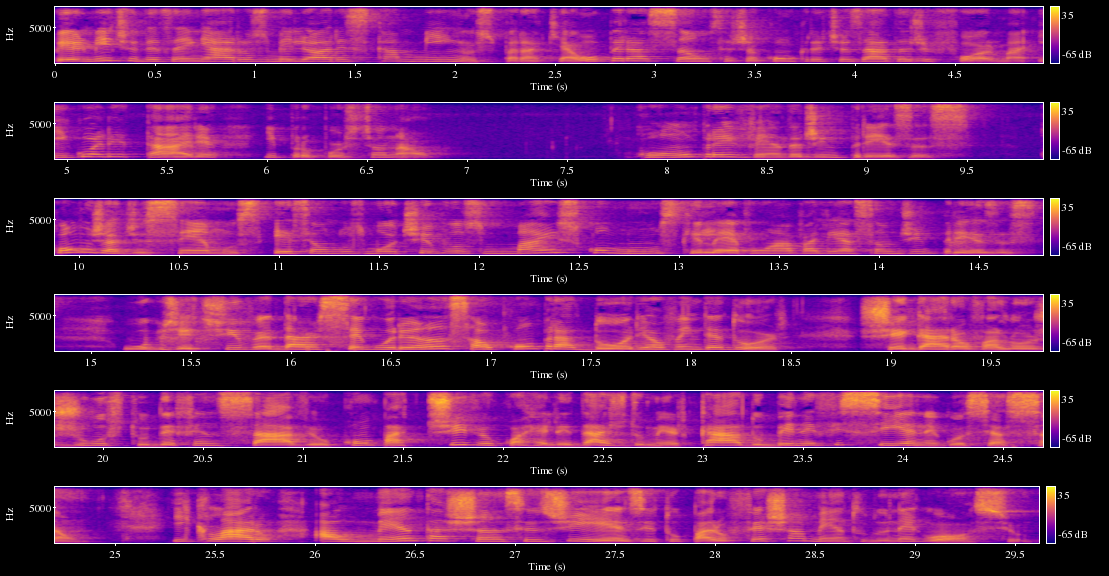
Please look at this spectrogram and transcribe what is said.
permite desenhar os melhores caminhos para que a operação seja concretizada de forma igualitária e proporcional. Compra e venda de empresas. Como já dissemos, esse é um dos motivos mais comuns que levam à avaliação de empresas. O objetivo é dar segurança ao comprador e ao vendedor. Chegar ao valor justo, defensável, compatível com a realidade do mercado beneficia a negociação e, claro, aumenta as chances de êxito para o fechamento do negócio.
